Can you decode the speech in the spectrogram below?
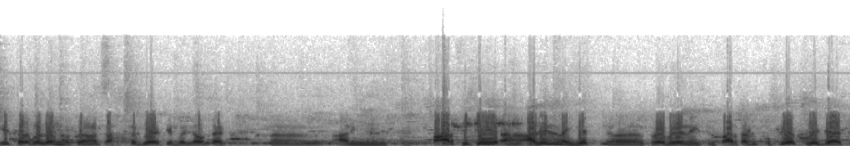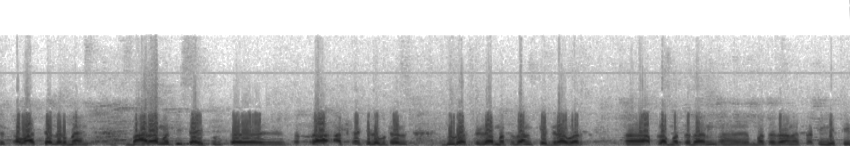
हे सर्वजण मतदानाचा हक्क जो आहे ते बजावत आहेत आणि पार्थ इथे आलेले नाहीयेत. आहेत थोड्या वेळाने येथील पार्थ आणि सुप्रिया सुळे जे आहेत ते सव्वाच्या दरम्यान बारामतीच्या इथून सतरा अठरा किलोमीटर दूर असलेल्या मतदान केंद्रावर आपला मतदान मतदानासाठी येतील.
